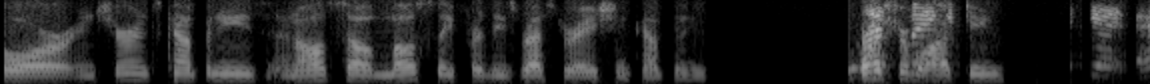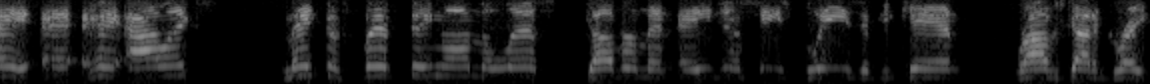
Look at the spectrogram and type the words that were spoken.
for insurance companies, and also mostly for these restoration companies. Pressure it- washing. Hey, hey, hey, Alex, make the fifth thing on the list government agencies, please, if you can. Rob's got a great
